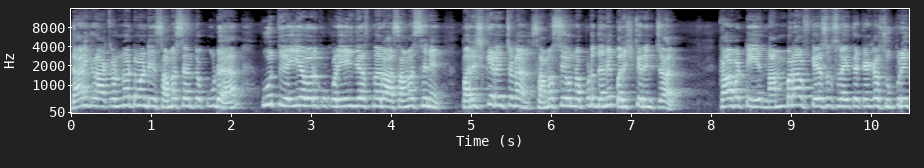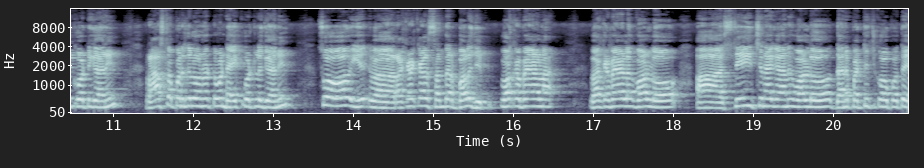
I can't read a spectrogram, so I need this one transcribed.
దానికి అక్కడ ఉన్నటువంటి సమస్య అంతా కూడా పూర్తిగా అయ్యే వరకు కూడా ఏం చేస్తున్నారు? ఆ సమస్యని పరిష్కరించడానికి సమస్య ఉన్నప్పుడు దాన్ని పరిష్కరించాలి. కాబట్టి నంబర్ ఆఫ్ కేసెస్లో అయితే కనుక సుప్రీంకోర్టు కానీ రాష్ట్ర పరిధిలో ఉన్నటువంటి హైకోర్టులు కానీ సో రకరకాల సందర్భాలు చెప్పి ఒకవేళ ఒకవేళ వాళ్ళు స్టే ఇచ్చినా కానీ వాళ్ళు దాన్ని పట్టించుకోకపోతే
